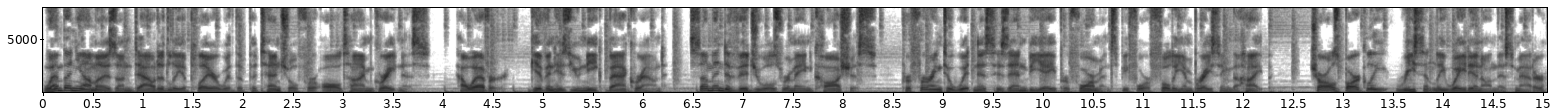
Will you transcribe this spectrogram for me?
Wembanyama is undoubtedly a player with the potential for all-time greatness. However, given his unique background, some individuals remain cautious, preferring to witness his NBA performance before fully embracing the hype. Charles Barkley recently weighed in on this matter,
